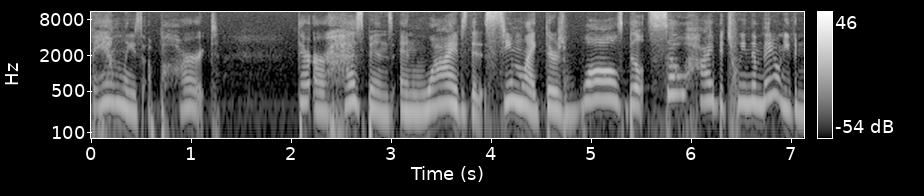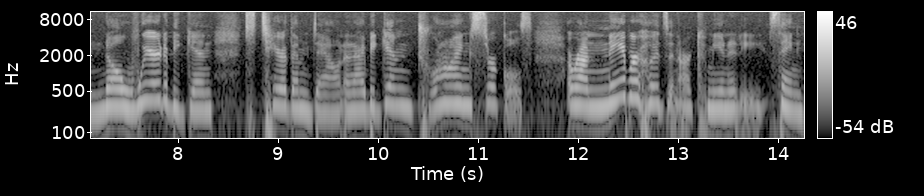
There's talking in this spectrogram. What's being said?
families apart there are husbands and wives that it seem like there's walls built so high between them, they don't even know where to begin to tear them down. And I begin drawing circles around neighborhoods in our community, saying,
